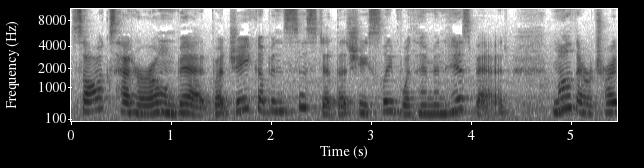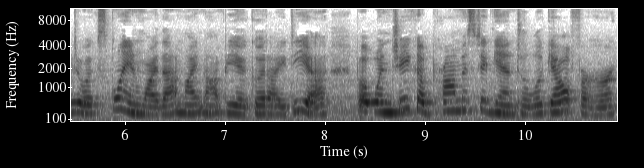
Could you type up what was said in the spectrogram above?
Socks had her own bed, but Jacob insisted that she sleep with him in his bed. Mother tried to explain why that might not be a good idea, but when Jacob promised again to look out for her,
